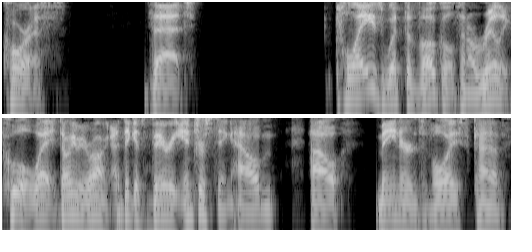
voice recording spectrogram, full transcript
chorus that plays with the vocals in a really cool way. Don't get me wrong. I think it's very interesting how how Maynard's voice kind of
